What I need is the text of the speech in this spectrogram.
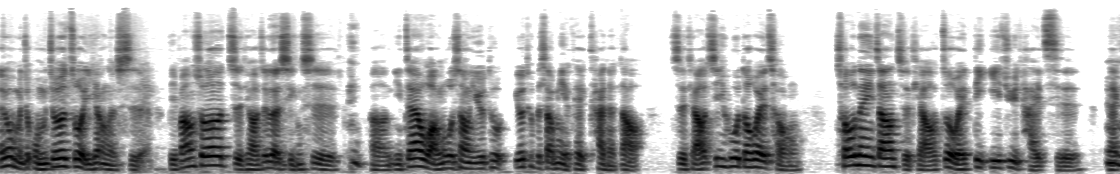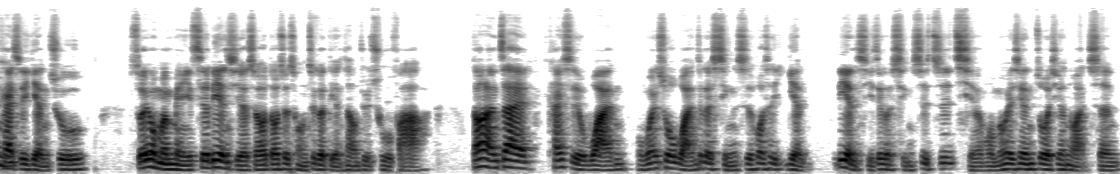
因为我们就我们就是做一样的事，比方说纸条这个形式，呃，你在网络上 YouTube YouTube 上面也可以看得到，纸条几乎都会从抽那一张纸条作为第一句台词来开始演出，嗯、所以我们每一次练习的时候都是从这个点上去出发。当然，在开始玩，我们会说玩这个形式或是演练习这个形式之前，我们会先做一些暖身，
